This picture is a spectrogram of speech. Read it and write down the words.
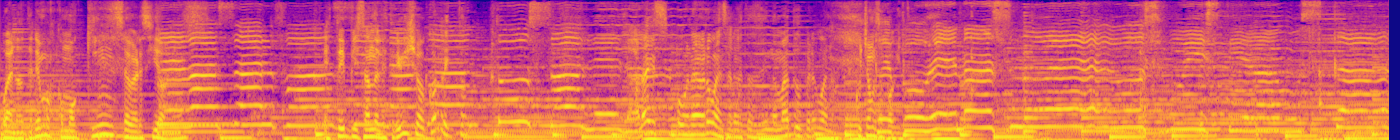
Bueno, tenemos como 15 Te versiones. ¿Estoy pisando el estribillo? Correcto. La verdad es una vergüenza lo que estás haciendo, Matu, pero bueno, escuchamos un ¿Qué poquito. poemas nuevos fuiste a buscar?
